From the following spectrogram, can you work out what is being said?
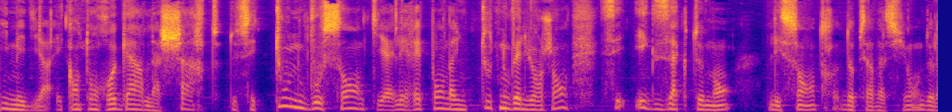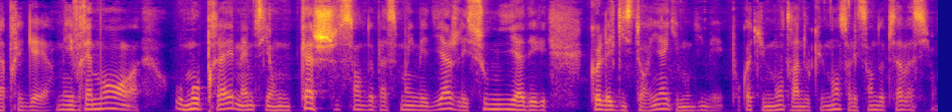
immédiat. Et quand on regarde la charte de ces tout nouveaux centres qui allaient répondre à une toute nouvelle urgence, c'est exactement les centres d'observation de l'après-guerre. Mais vraiment au mot près, même si on cache centre de placement immédiat, je l'ai soumis à des collègues historiens qui m'ont dit mais pourquoi tu montres un document sur les centres d'observation?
